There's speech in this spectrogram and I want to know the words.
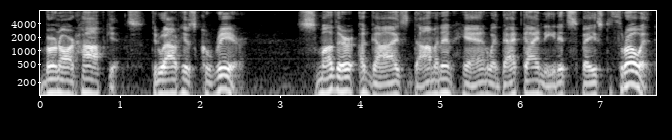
Bernard Hopkins throughout his career smother a guy's dominant hand when that guy needed space to throw it.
